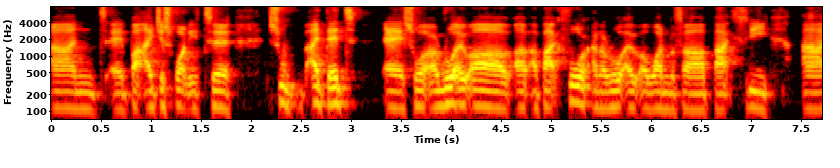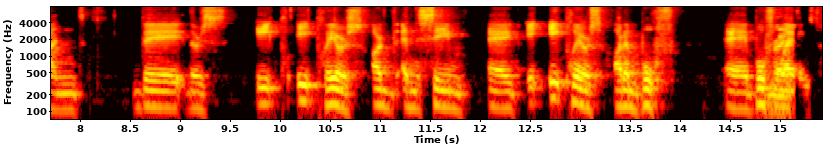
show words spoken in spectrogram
and uh, but I just wanted to. So I did. Uh, so I wrote out a, a, back four and I wrote out a one with a back three, and the there's eight eight players are in the same. Uh, eight, eight, players are in both uh, both right. 11s.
